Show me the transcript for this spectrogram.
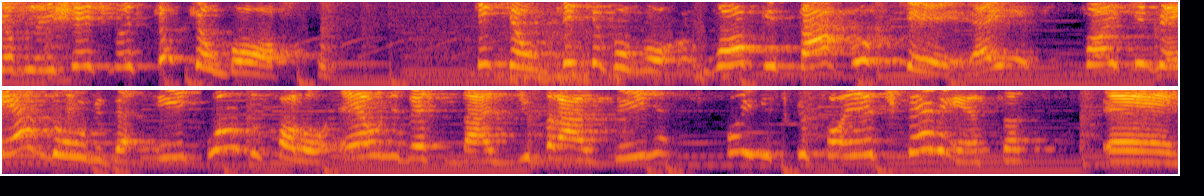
eu falei, gente, mas o que, é que eu gosto? O que, que, eu, que, que eu vou, vou optar por quê? Aí foi que veio a dúvida. E quando falou é a Universidade de Brasília, foi isso que foi a diferença. É,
